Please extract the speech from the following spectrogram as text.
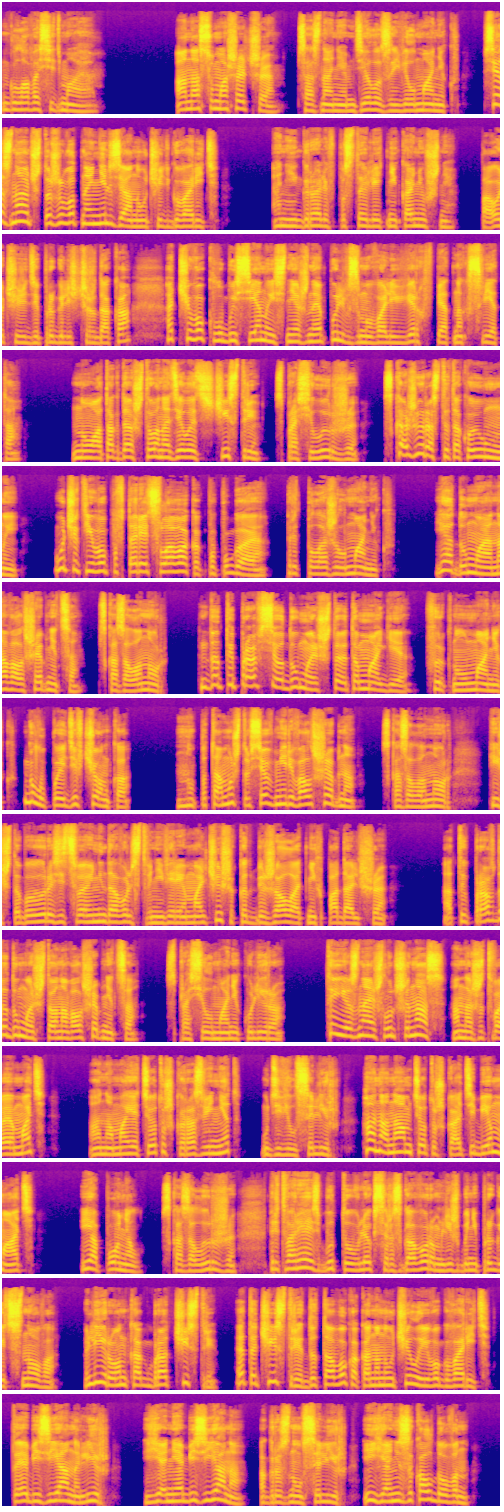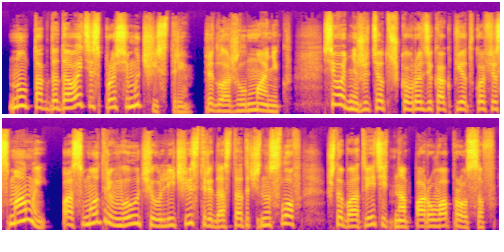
Глава седьмая. «Она сумасшедшая», — сознанием дела заявил Маник. «Все знают, что животное нельзя научить говорить». Они играли в пустой летней конюшне. По очереди прыгали с чердака, отчего клубы сена и снежная пыль взмывали вверх в пятнах света. «Ну а тогда что она делает с Чистри?» — спросил Иржи. «Скажи, раз ты такой умный». «Учит его повторять слова, как попугая», — предположил Маник. «Я думаю, она волшебница», — сказала Нор. «Да ты про все думаешь, что это магия», — фыркнул Маник. «Глупая девчонка». «Ну, потому что все в мире волшебно», — сказала Нор, и, чтобы выразить свое недовольство неверием мальчишек, отбежала от них подальше. «А ты правда думаешь, что она волшебница?» — спросил Маник у Лира. «Ты ее знаешь лучше нас, она же твоя мать». «Она моя тетушка, разве нет?» — удивился Лир. «Она нам тетушка, а тебе мать». «Я понял», — сказал Иржи, притворяясь, будто увлекся разговором, лишь бы не прыгать снова. Лир, он как брат Чистри. Это Чистри до того, как она научила его говорить. Ты обезьяна, Лир. Я не обезьяна, — огрызнулся Лир. И я не заколдован. «Ну, тогда давайте спросим у Чистри», — предложил Маник. «Сегодня же тетушка вроде как пьет кофе с мамой. Посмотрим, выучил ли Чистри достаточно слов, чтобы ответить на пару вопросов».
